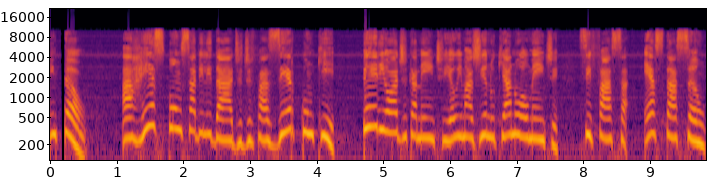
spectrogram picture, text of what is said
Então, a responsabilidade de fazer com que periodicamente, eu imagino que anualmente, se faça esta ação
